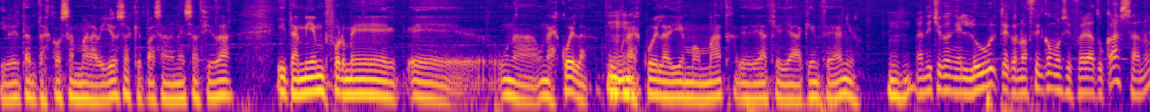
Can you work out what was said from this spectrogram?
y ver tantas cosas maravillosas que pasan en esa ciudad. Y también formé eh, una, una, escuela. Tengo una escuela allí en Montmartre desde hace ya 15 años. Me han dicho que en el Louvre te conocen como si fuera tu casa, ¿no?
